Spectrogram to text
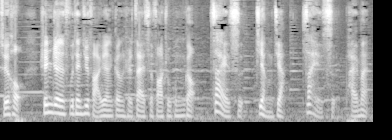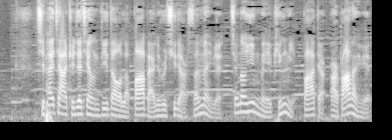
随后，深圳福田区法院更是再次发出公告，再次降价，再次拍卖，起拍价直接降低到了八百六十七点三万元，相当于每平米八点二八万元，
